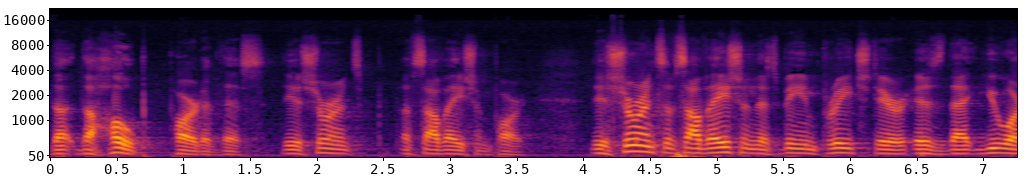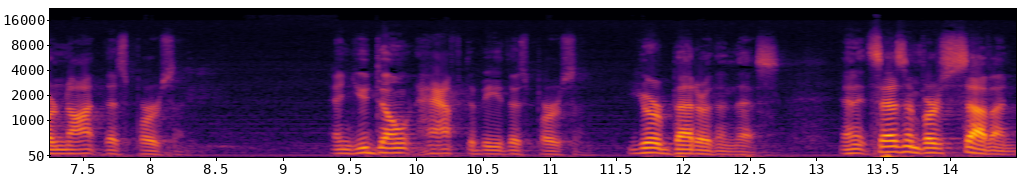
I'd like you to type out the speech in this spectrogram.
the, the hope part of this, the assurance of salvation part. The assurance of salvation that's being preached here is that you are not this person. And you don't have to be this person. You're better than this. And it says in verse 7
